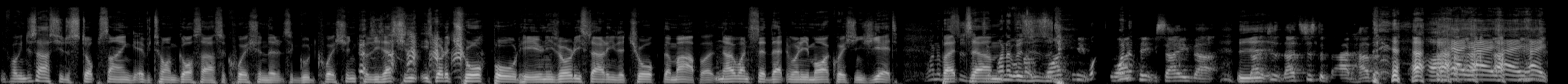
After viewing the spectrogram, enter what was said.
if I can just ask you to stop saying every time Goss asks a question that it's a good question because he's actually he's got a chalkboard here and he's already starting to chalk them up. Uh, no one said that to any of my questions yet. One but us um, one of us is why, keep, why keep saying that? Yeah. That's, just, that's just a bad habit. oh, hey, hey, hey, hey!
